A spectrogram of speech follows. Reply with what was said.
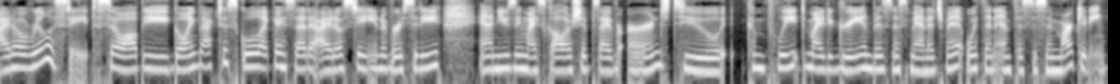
Idaho real estate. So I'll be going back to school, like I said, at Idaho State University and using my scholarships I've earned to complete my degree in business management with an emphasis in marketing.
